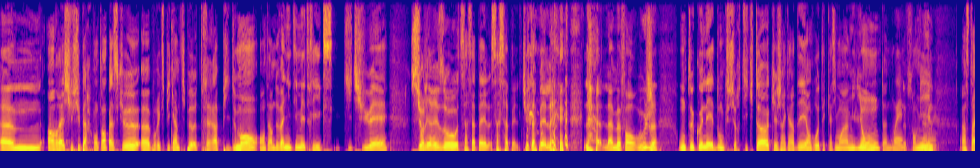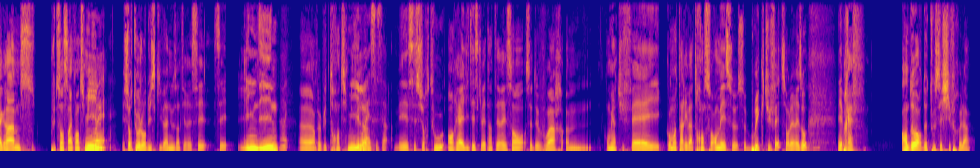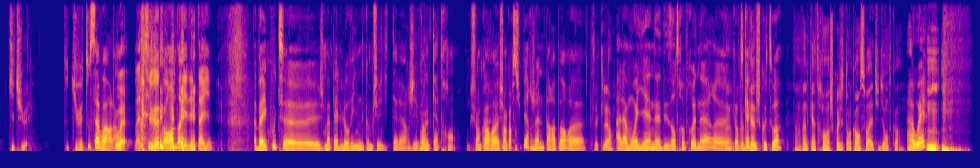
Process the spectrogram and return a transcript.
Euh, en vrai, je suis super content parce que euh, pour expliquer un petit peu très rapidement en termes de vanity metrics qui tu es sur les réseaux, ça s'appelle, ça s'appelle. Tu t'appelles la, la meuf en rouge. On te connaît donc sur TikTok. J'ai regardé, en gros, t'es quasiment à un million, t'as Ouais. 900 000. Ouais. Instagram, plus de 150 000. Ouais. Et surtout aujourd'hui, ce qui va nous intéresser, c'est LinkedIn, euh, un peu plus de 30 000. Ouais, c'est ça. Mais c'est surtout, en réalité, ce qui va être intéressant, c'est de voir euh, combien tu fais et comment tu arrives à transformer ce, ce bruit que tu fais sur les réseaux. Mais bref, en dehors de tous ces chiffres-là, qui tu es Tu veux tout savoir là. Ouais. Là, tu veux qu'on rentre dans les détails. Ah Bah écoute, euh, je m'appelle Laurine, comme tu l'as dit tout à l'heure. J'ai 24 ans. Donc je suis encore, euh, je suis encore super jeune par rapport euh, clair. à la moyenne des entrepreneurs, Enfin, qu'en tout cas 24. que je côtoie. Putain, 24 ans, je crois que j'étais encore en soirée étudiante, quoi. Ah ouais? Mhm.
